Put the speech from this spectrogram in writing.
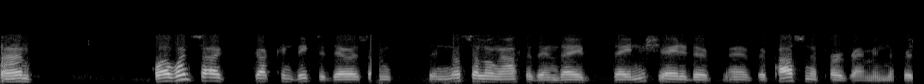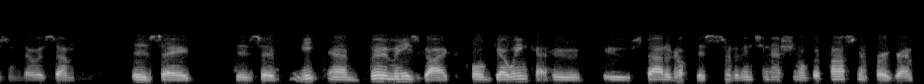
Um, well once i got convicted there was um, not so long after then they they initiated a, a vipassana program in the prison there was um there's a there's a um, Burmese guy called Goenka who who started off this sort of international Vipassana program,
